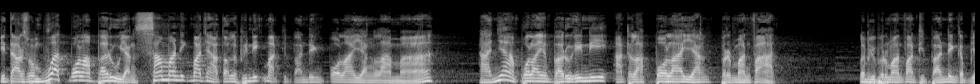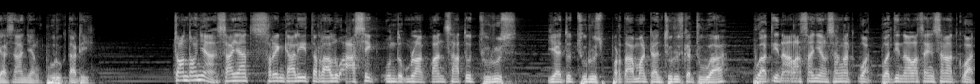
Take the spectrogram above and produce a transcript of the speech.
kita harus membuat pola baru yang sama nikmatnya atau lebih nikmat dibanding pola yang lama. Hanya pola yang baru ini adalah pola yang bermanfaat. Lebih bermanfaat dibanding kebiasaan yang buruk tadi. Contohnya, saya sering kali terlalu asik untuk melakukan satu jurus, yaitu jurus pertama dan jurus kedua, buatin alasan yang sangat kuat, buatin alasan yang sangat kuat.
